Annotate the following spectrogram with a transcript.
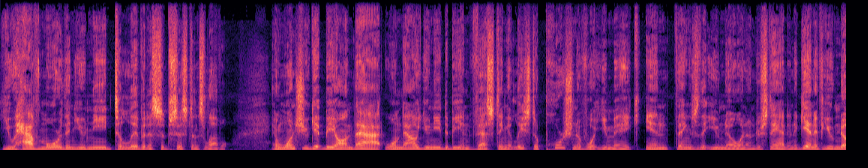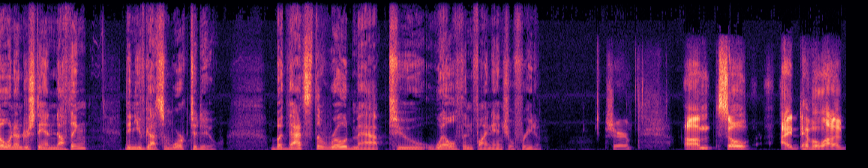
you have more than you need to live at a subsistence level. And once you get beyond that, well now you need to be investing at least a portion of what you make in things that you know and understand. And again, if you know and understand nothing, then you've got some work to do. But that's the roadmap to wealth and financial freedom. Sure. Um, so I have a lot of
